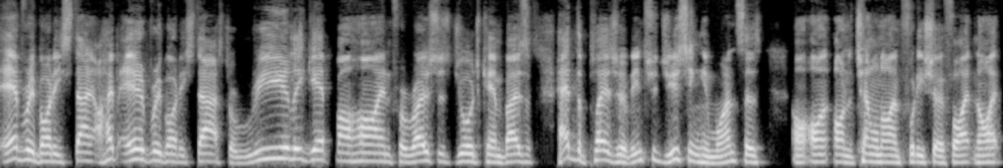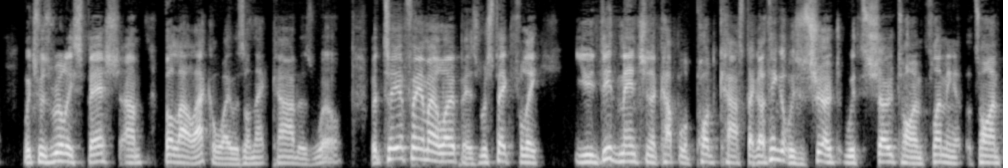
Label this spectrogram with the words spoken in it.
everybody starting. I hope everybody starts to really get behind ferocious George Kambosos. Had the pleasure of introducing him once as on on a Channel Nine Footy Show fight night, which was really special. Um, Bilal Akkawy was on that card as well. But Teofimo Lopez, respectfully. You did mention a couple of podcasts back. I think it was show, with Showtime Fleming at the time.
